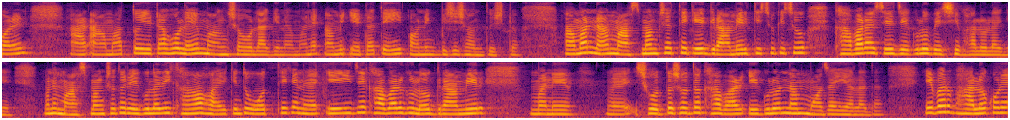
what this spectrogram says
করেন। আর আমার তো এটা হলে মাংসও লাগে না মানে আমি এটাতেই অনেক বেশি সন্তুষ্ট। আমার না মাছ মাংসের থেকে গ্রামের কিছু কিছু খাবার আছে যেগুলো বেশি ভালো লাগে। মানে মাছ মাংস তো রেগুলারই খাওয়া হয়, কিন্তু ওর থেকে না এই যে খাবারগুলো গ্রামের মানে সদ্য সদ্য খাবার, এগুলোর নাম মজাই আলাদা। এবার ভালো করে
